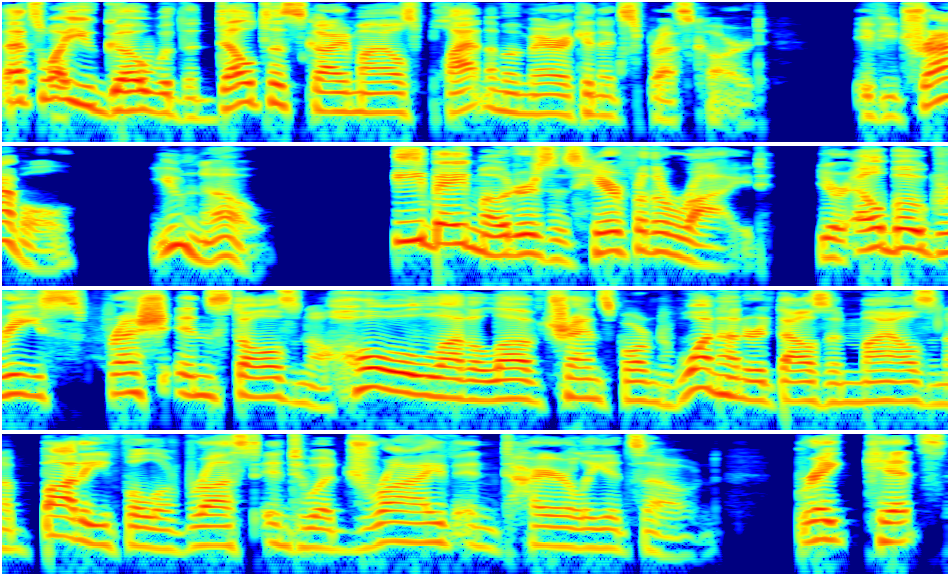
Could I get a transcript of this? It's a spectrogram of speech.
That's why you go with the Delta SkyMiles Platinum American Express card. If you travel, you know. eBay Motors is here for the ride. Your elbow grease, fresh installs, and a whole lot of love transformed 100,000 miles and a body full of rust into a drive entirely its own. Brake kits,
